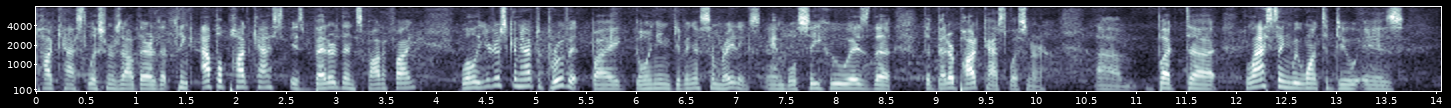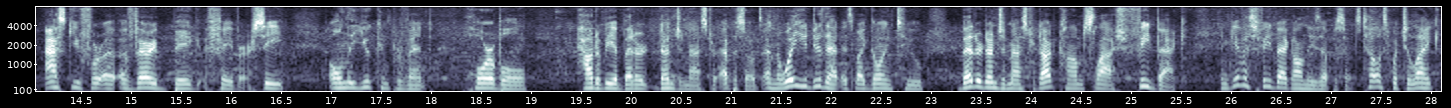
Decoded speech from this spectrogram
podcast listeners out there that think Apple Podcast is better than Spotify, well, you're just gonna have to prove it by going and giving us some ratings, and we'll see who is the the better podcast listener. Um, but uh, last thing we want to do is ask you for a, a very big favor. See, only you can prevent horrible how to be a better dungeon master episodes. And the way you do that is by going to betterdungeonmaster.com slash feedback and give us feedback on these episodes. Tell us what you like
